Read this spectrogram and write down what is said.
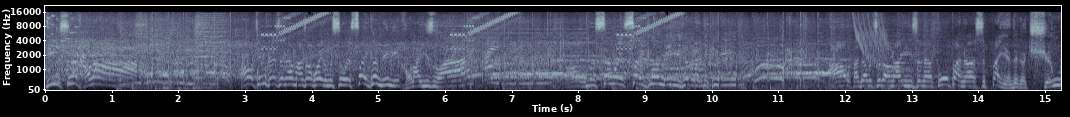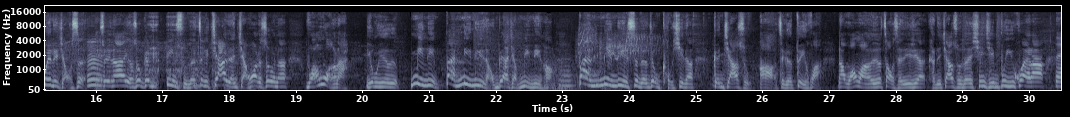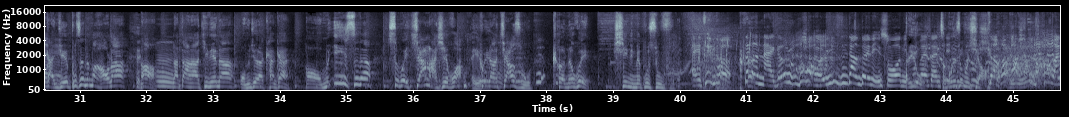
医师好啦。好，节目开始呢，马上欢迎我们四位帅哥美女好啦医师团。好，我们三位帅哥美女特别来宾。好，大家都知道呢，医生呢多半呢是扮演这个权威的角色，所以呢有时候跟病属的这个家人讲话的时候呢，往往啦。用一个命令、半命令的，我们不要讲命令哈，半命令式的这种口气呢，跟家属啊这个对话。那往往就造成一些可能家属的心情不愉快啦，感觉不是那么好啦，啊，那当然今天呢，我们就来看看，哦，我们医师呢是会讲哪些话，会让家属可能会心里面不舒服的。哎，这个这个奶哥，如果有医师这样对你说，你会不会生气？怎么会这么小？怎么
